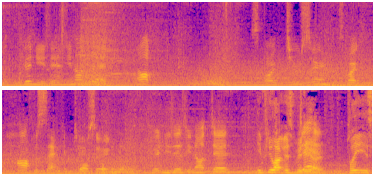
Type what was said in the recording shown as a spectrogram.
But the good news is you're not dead. Oh! Spoke too soon. Spoke half a second too soon. Good news is you're not dead. If you like this video, Dead. please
